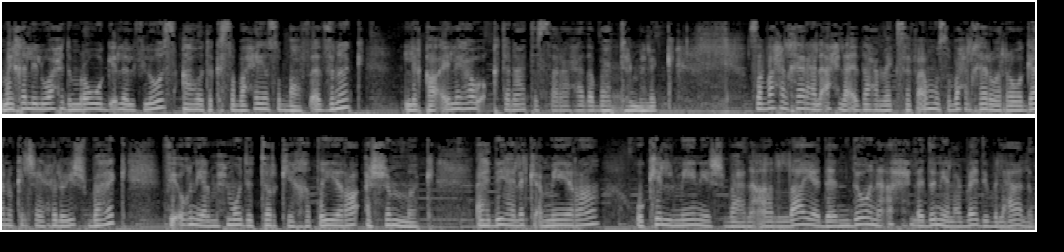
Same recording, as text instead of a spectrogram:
ما يخلي الواحد مروق إلا الفلوس؟ قهوتك الصباحية صبها في إذنك. لقائلها واقتنعت الصراحة. هذا أبو عبد الملك. صباح الخير على أحلى إذاعة مكسف أم وصباح الخير والروقان وكل شيء حلو يشبهك. في أغنية المحمود التركي خطيرة أشمك. أهديها لك أميرة وكل مين يشبهنا الله يا دندونة أحلى دنيا العبادي بالعالم.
